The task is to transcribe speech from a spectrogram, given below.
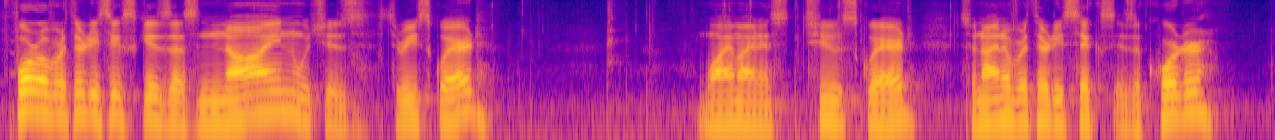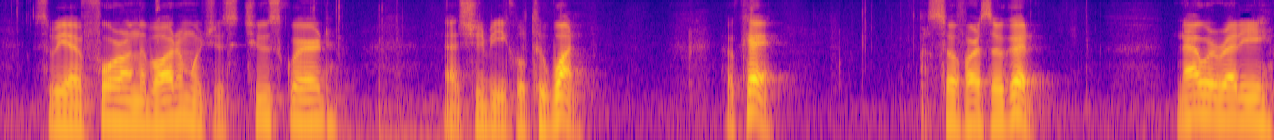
4 over 36 gives us 9, which is 3 squared. Y minus 2 squared. So 9 over 36 is a quarter. So we have 4 on the bottom, which is 2 squared. That should be equal to 1. Okay. So far, so good. Now we're ready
